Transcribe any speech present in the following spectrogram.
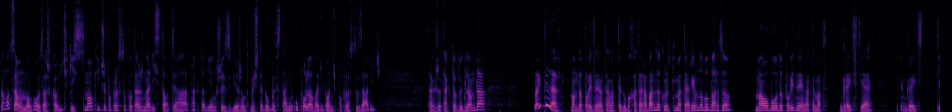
No bo co mogło zaszkodzić? Jakieś smoki czy po prostu potężne istoty? A tak to większość zwierząt myślę byłby w stanie upolować bądź po prostu zabić. Także tak to wygląda. No i tyle mam do powiedzenia na temat tego bohatera. Bardzo krótki materiał, no bo bardzo mało było do powiedzenia na temat Great T. Great T,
